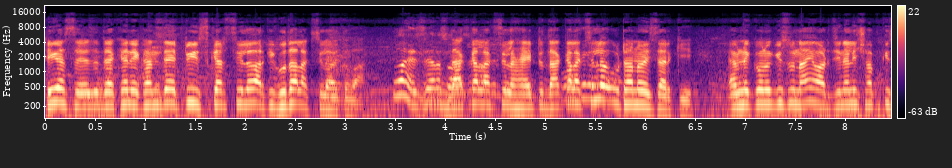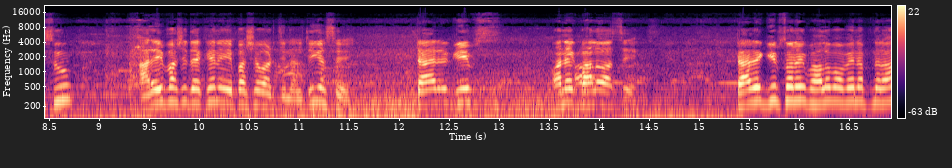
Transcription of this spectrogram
ঠিক আছে যে দেখেন এখান থেকে একটু স্কার ছিল আর কি গুদা লাগছিল হয়তো বা ধাক্কা লাগছিল হ্যাঁ একটু ধাক্কা লাগছিল উঠানো হয়েছে আর কি। এমনি কোনো কিছু নাই অরিজিনালি সব কিছু আর এই পাশে দেখেন এই পাশে অরিজিনাল ঠিক আছে? টায়ারের গ্রিপস অনেক ভালো আছে। টায়ারের গ্রিপস অনেক ভালো পাবেন আপনারা।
